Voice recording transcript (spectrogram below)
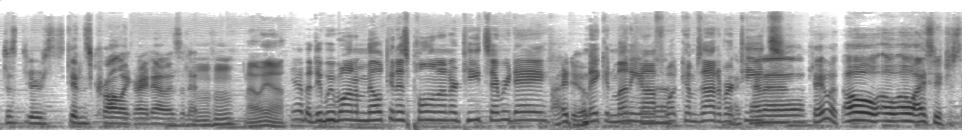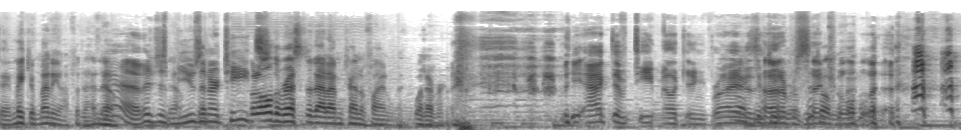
Just your skin's crawling right now, isn't it? Mm-hmm. Oh yeah. Yeah, but do we want him milking us, pulling on our teats every day? I do. Making money I'm off what comes out of our I'm teats. okay with. Oh, oh, oh! I see what you're saying. Making money off of that. No. Yeah, they're just No, using but- our teats. But all the rest of that, I'm kind of fine with. Whatever. the act of teat milking, Brian is 100 percent cool with.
